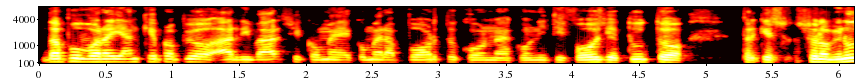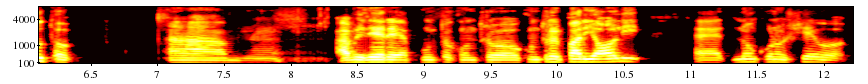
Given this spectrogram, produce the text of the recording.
dopo vorrei anche proprio arrivarci come, come rapporto con, con, i tifosi e tutto, perché sono venuto a, a vedere appunto contro, contro il Parioli, eh, non conoscevo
